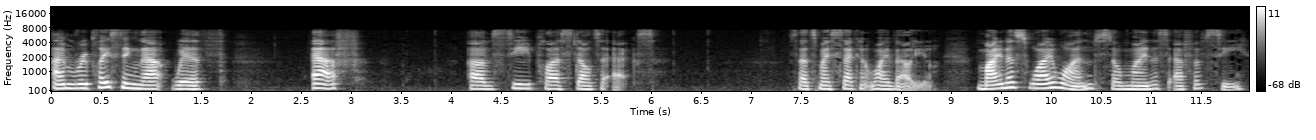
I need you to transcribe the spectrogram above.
I'm replacing that with f of c plus delta x. So that's my second y value. Minus y1, so minus f of c.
